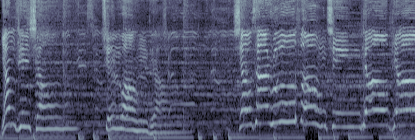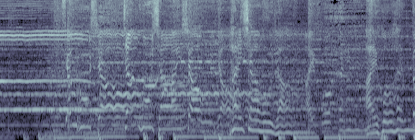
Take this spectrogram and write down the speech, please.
仰天笑，全忘掉。潇洒如风，轻飘飘。江湖笑，江湖笑，爱逍遥，爱逍遥，爱或恨，爱或恨都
